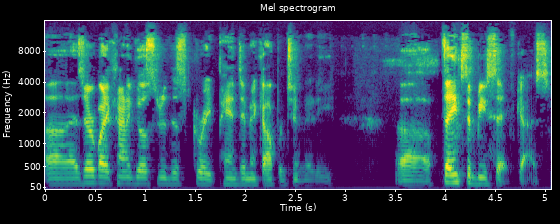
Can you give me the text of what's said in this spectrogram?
Uh, as everybody kind of goes through this great pandemic opportunity. Uh, thanks and be safe, guys.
